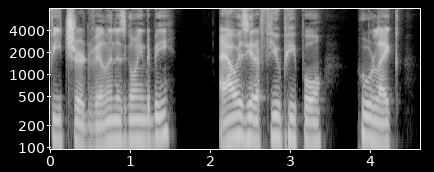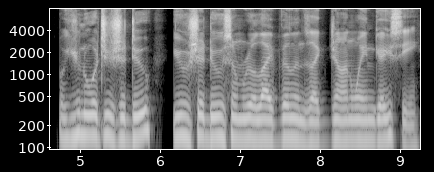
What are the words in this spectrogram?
featured villain is going to be, I always get a few people who are like, well, you know what you should do? You should do some real life villains like John Wayne Gacy.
